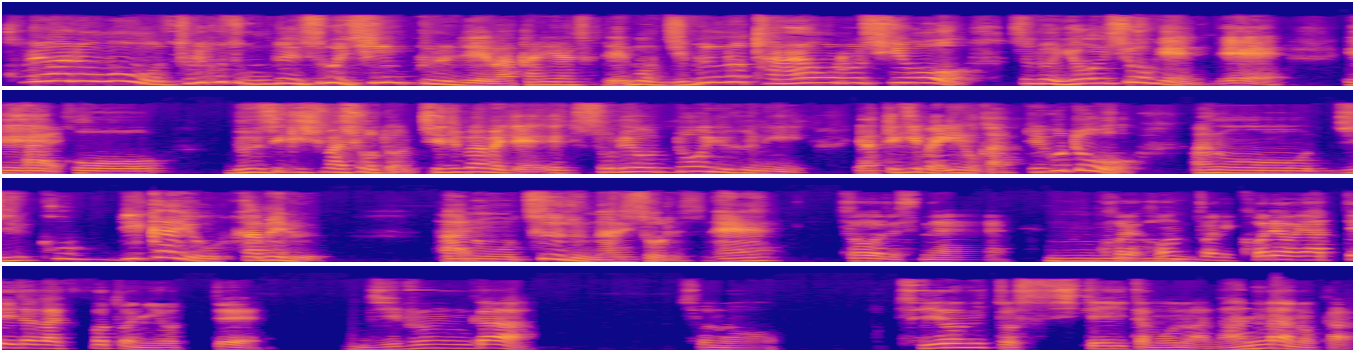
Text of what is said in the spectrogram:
これはあのもう、それこそ本当にすごいシンプルで分かりやすくて、もう自分の棚卸しを、その4証言で、えー、はい、こう、分析しましょうと、散りばめて、えそれをどういうふうにやっていけばいいのかっていうことを、あの、自己理解を深める、あの、ツールになりそうですね。そうですね。これ本当にこれをやっていただくことによって、自分が、その、強みとしていたものは何なのかっ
